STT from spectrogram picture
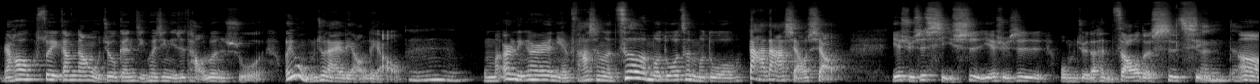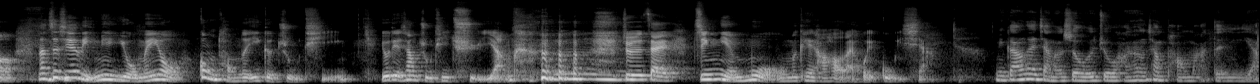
然后所以刚刚我就跟景慧心理师讨论说，哎，我们就来聊聊，嗯，我们二零二二年发生了这么多这么多大大小小，也许是喜事，也许是我们觉得很糟的事情嗯，那这些里面有没有共同的一个主题？有点像主题曲一样，嗯 就是在今年末，我们可以好好来回顾一下。你刚刚在讲的时候，我就觉得我好像像跑马灯一样，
